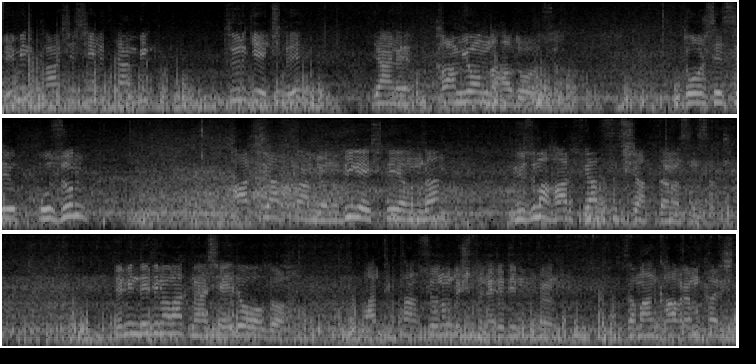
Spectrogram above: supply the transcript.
Demin karşı şeritten bir tır geçti. Yani kamyon daha doğrusu. Dorsesi uzun. Harfiyat kamyonu bir geçti yanımdan. Yüzüme harfiyat sıçrattı anasını satayım. Demin dediğime bakma ya şeyde oldu. Artık tansiyonum düştü ne dediğimi bilmiyorum. Zaman kavramı karıştı.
